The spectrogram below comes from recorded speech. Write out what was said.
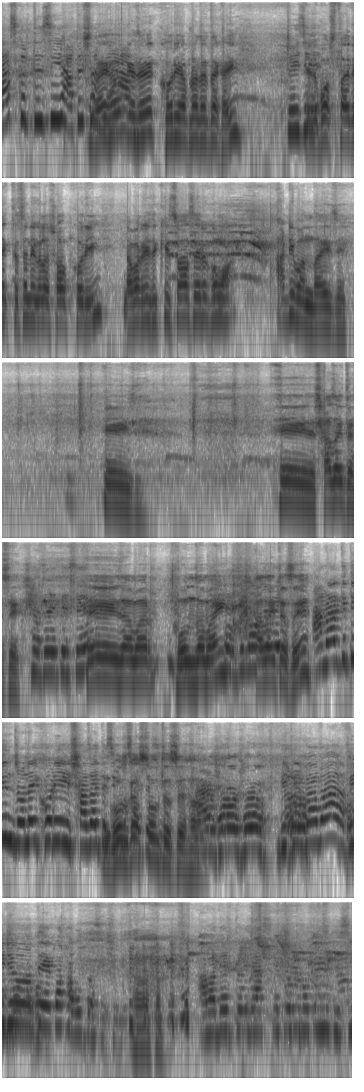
কাজ করতেছি হাতের সামনে হোক এই যে খড়ি আপনাদের দেখাই। এই যে বস্তায় দেখতেছেন এগুলো সব খড়ি। আবার এই যে কিছু আছে এরকম আটি বান্ধা এই যে। এই যে। সাজাইতেছে। সাজাইতেছে। এই যে আমার বোন জামাই সাজাইতেছে। আমরা আর কি তিনজনেই খড়ি সাজাইতেছি গোছ গাছ চলতেছে হ্যাঁ। বিধির বাবা ভিডিওতে কথা বলতেছে। হ্যাঁ, হ্যাঁ। আমাদের তো আজকে পরিবর্তন নিতেছি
